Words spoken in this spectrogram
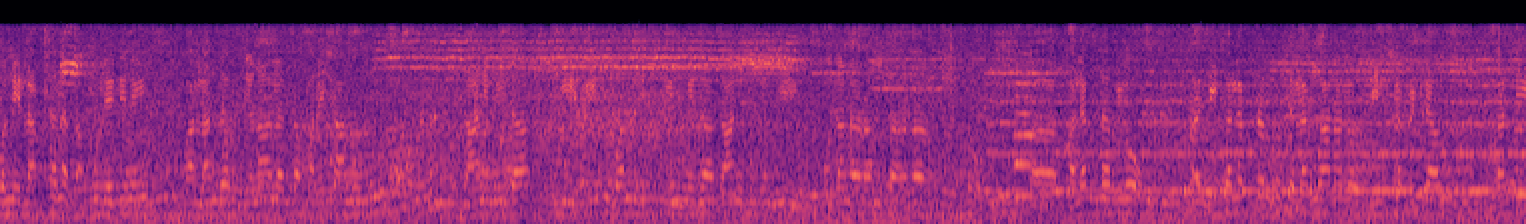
కొన్ని లక్షల తప్పు వెళ్ళినాయి వాళ్ళందరూ జనాలంతా పరేషానులు దాని మీద ఈ రైతు బంధు స్కీమ్ మీద దాని గురించి ఉదండరామ్ సార్ గారు కలెక్టర్లో ప్రతి కలెక్టర్లు తెలంగాణలో దీక్ష పెట్టారు. ప్రతి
